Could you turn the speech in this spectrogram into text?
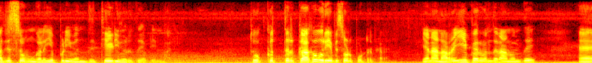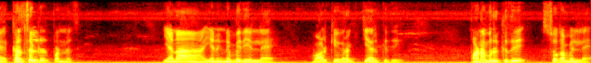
அதிர்ஷ்டம் உங்களை எப்படி வந்து தேடி வருது அப்படின்னு மாதிரி. தூக்கத்திற்காக ஒரு எபிசோடு போட்டிருக்கிறேன். ஏன்னா நிறைய பேர் வந்து நான் வந்து கன்சல்டேட் பண்ணது. ஏன்னா எனக்கு நிம்மதி இல்லை. வாழ்க்கை விரக்தியாக இருக்குது. பணம் இருக்குது சுகம் இல்லை.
